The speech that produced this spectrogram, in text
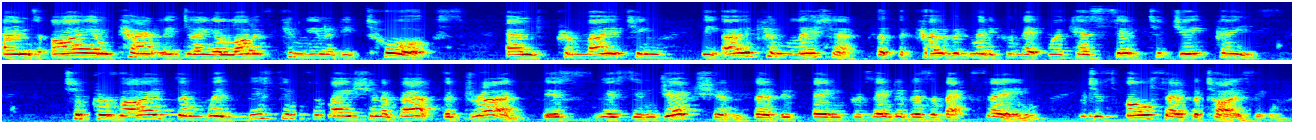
and I am currently doing a lot of community talks and promoting the open letter that the COVID Medical Network has sent to GPs to provide them with this information about the drug, this, this injection that is being presented as a vaccine, which is false advertising.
